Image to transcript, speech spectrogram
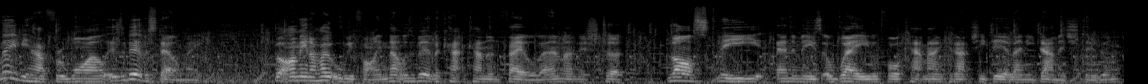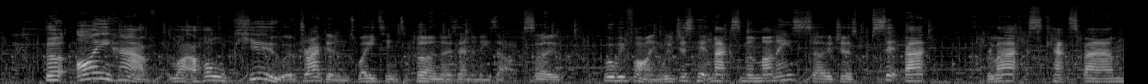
maybe have for a while is a bit of a stalemate. But I mean I hope we'll be fine. That was a bit of a cat cannon fail there. Managed to blast the enemies away before Catman could actually deal any damage to them. But I have like a whole queue of dragons waiting to burn those enemies up. So we'll be fine. We've just hit maximum monies. So just sit back, relax, cat spam,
